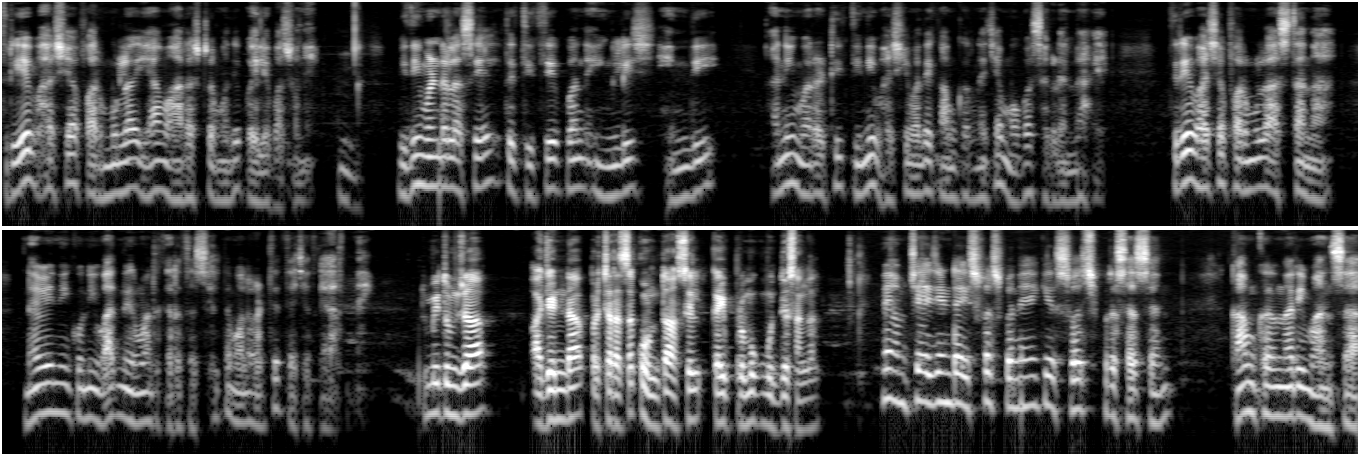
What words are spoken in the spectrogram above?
त्रिभाषा फॉर्म्युला या महाराष्ट्रामध्ये पहिलेपासून आहे. विधिमंडळ असेल तर तिथे पण इंग्लिश हिंदी आणि मराठी तिन्ही भाषेमध्ये काम करण्याच्या मोबा सगळ्यांना आहे. त्रिभाषा फॉर्म्युला असताना नव्याने कोणी वाद निर्माण करत असेल तर मला वाटतं त्याच्यात काही अर्थ नाही. तुम्ही तुमचा अजेंडा प्रचाराचा कोणता असेल? काही प्रमुख मुद्दे सांगाल? नाही आमचा एजेंडा स्पष्टपणे आहे की स्वच्छ प्रशासन काम करणारी माणसा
